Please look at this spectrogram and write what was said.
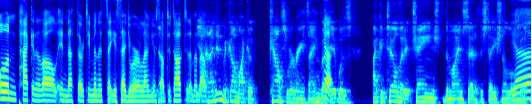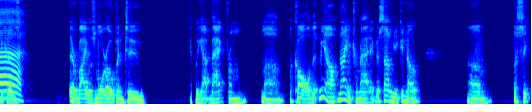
unpacking it all in that 30 minutes that you said you were allowing yourself yeah. to talk to them about. Yeah, and I didn't become like a counselor or anything, but yeah. it was I could tell that it changed the mindset at the station a little yeah. bit because everybody was more open to if we got back from uh, a call that you know not even traumatic, but something you could know, um, a sick,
